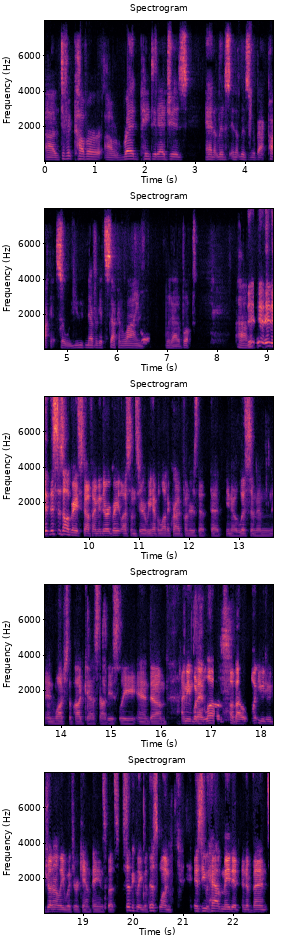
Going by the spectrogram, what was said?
uh, different cover, uh, red painted edges, and it lives and it lives in your back pocket. So you never get stuck in a line without a book. Um, this is all great stuff. I mean, there are great lessons here. We have a lot of crowdfunders that that you know listen and and watch the podcast, obviously. And um, I mean, what I love about what you do generally with your campaigns, but specifically with this one, is you have made it an event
